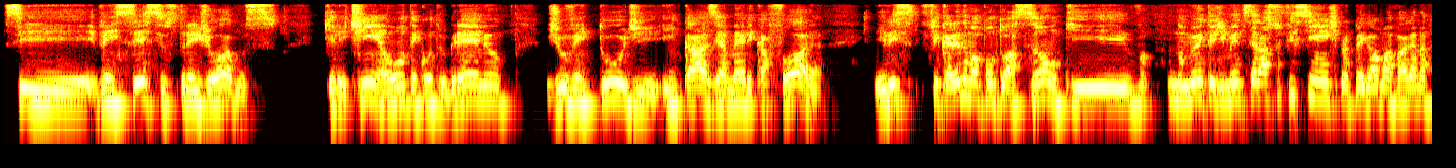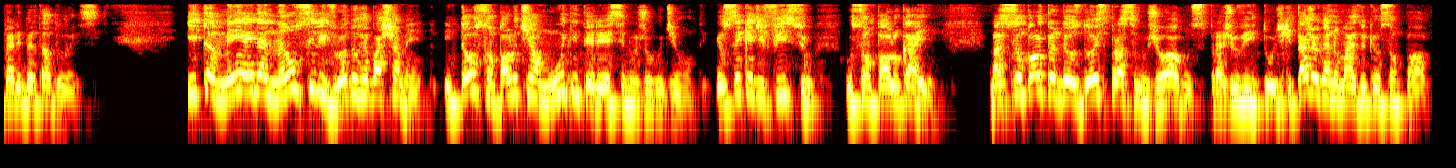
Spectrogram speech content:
se vencesse os três jogos que ele tinha ontem contra o Grêmio, Juventude em casa e América fora, eles ficariam numa pontuação que, no meu entendimento, será suficiente para pegar uma vaga na pré-Libertadores. E também ainda não se livrou do rebaixamento. Então o São Paulo tinha muito interesse no jogo de ontem. Eu sei que é difícil o São Paulo cair, mas o São Paulo perdeu os dois próximos jogos para a Juventude, que está jogando mais do que o São Paulo,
